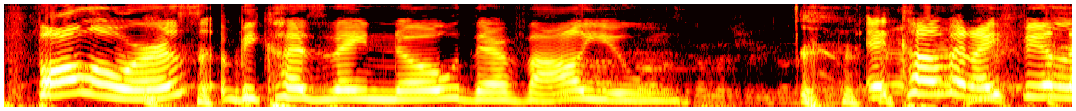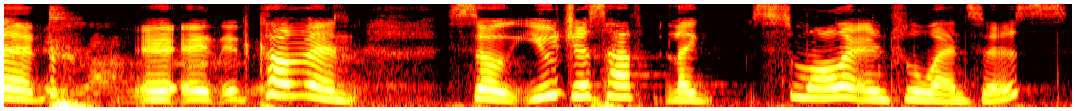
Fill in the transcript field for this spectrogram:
followers because they know their value. it coming, I feel it. It, it, it coming. So you just have like smaller influencers.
